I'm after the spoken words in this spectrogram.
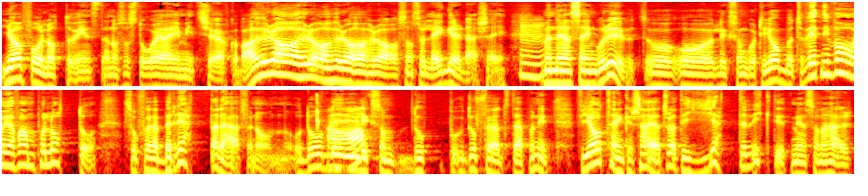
jag får lottovinsten och så står jag i mitt kök och bara hurra, hurra, hurra, hurra och sen så lägger det där sig. Mm. Men när jag sen går ut och, och liksom går till jobbet så vet ni vad, jag vann på Lotto. Så får jag berätta det här för någon och då blir det Ja. ju liksom, då, då föds det här på nytt. För jag tänker så här, jag tror att det är jätteviktigt med sådana här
